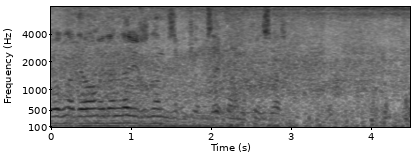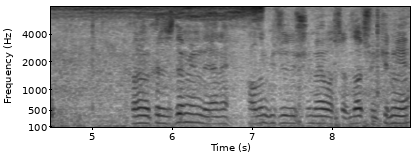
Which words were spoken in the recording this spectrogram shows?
yoluna devam edenler yüzünden bizim ülkemizde ekonomik kriz var. Ekonomik kriz demeyeyim de yani alım gücü düşürmeye başladılar çünkü niye?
